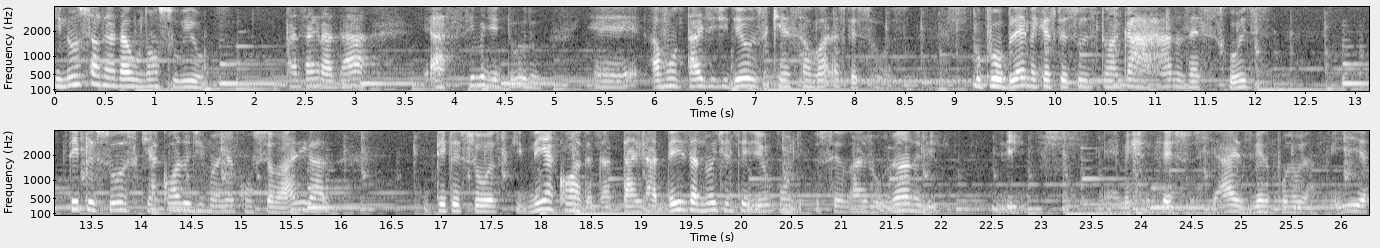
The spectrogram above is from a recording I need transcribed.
E não só agradar o nosso eu, mas agradar, acima de tudo, é, a vontade de Deus que é salvar as pessoas. O problema é que as pessoas estão agarradas a essas coisas. Tem pessoas que acordam de manhã com o celular ligado. E tem pessoas que nem acordam, tá, tá já desde a noite anterior com o celular jogando, li, li, é, mexendo nas redes sociais, vendo pornografia,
